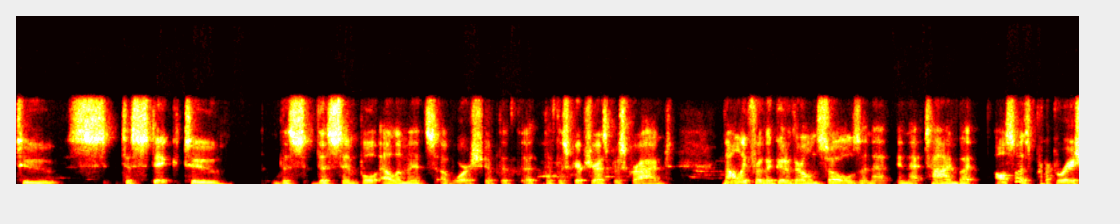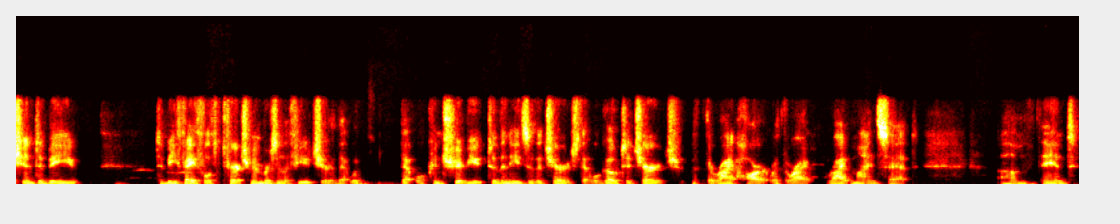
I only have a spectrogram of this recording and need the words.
to to stick to the, the simple elements of worship that, that, that the scripture has prescribed not only for the good of their own souls in that in that time but also as preparation to be to be faithful church members in the future that would that will contribute to the needs of the church that will go to church with the right heart with the right right mindset um, and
